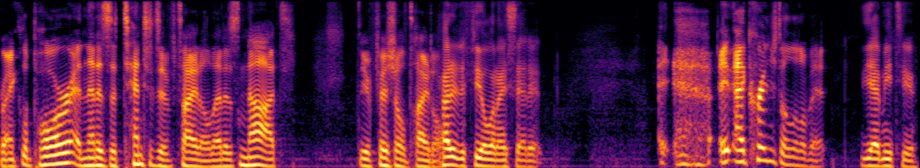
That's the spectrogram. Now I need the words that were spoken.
Frank Lepore, and that is a tentative title. That is not the official title. How did it feel when I said it? I, I cringed a little bit. Yeah, me too.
